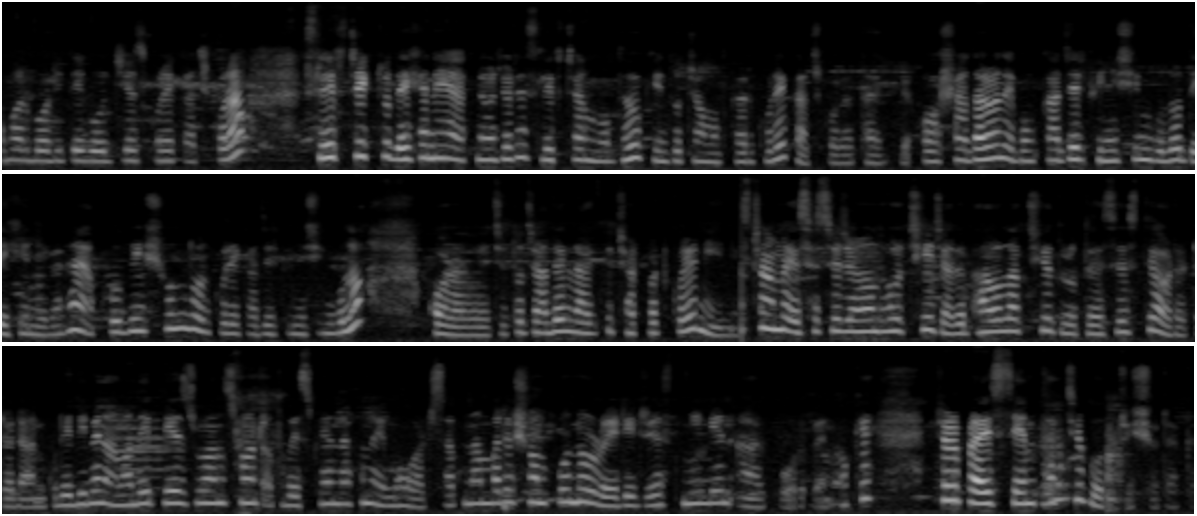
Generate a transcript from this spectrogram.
ওভার বডিতে গর্জিয়াস করে কাজ করা। স্লিপসটা একটু দেখে নিয়ে এক নজরে স্লিপসটার মধ্যেও কিন্তু চমৎকার করে কাজ করা থাকবে। অসাধারণ এবং কাজের ফিনিশিংগুলো দেখে নেবেন হ্যাঁ খুবই সুন্দর করে কাজের ফিনিশিংগুলো করা রয়েছে। তো যাদের লাগবে ছটপট করে নিয়ে নিন। আমরা এসএস এর জন্য ধরছি। যাদের ভালো লাগছে দ্রুত এসএস দিয়ে অর্ডারটা ডান করে দিবেন। আমাদের পেজ ওয়ান স্মার্ট অথবা স্ক্রিন দেখানো এবং হোয়াটসঅ্যাপ নাম্বারে সম্পূর্ণ রেডি ড্রেস নিবেন আর পরবেন। ওকে এটার প্রাইস সেম থাকছে বত্রিশশো টাকা।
